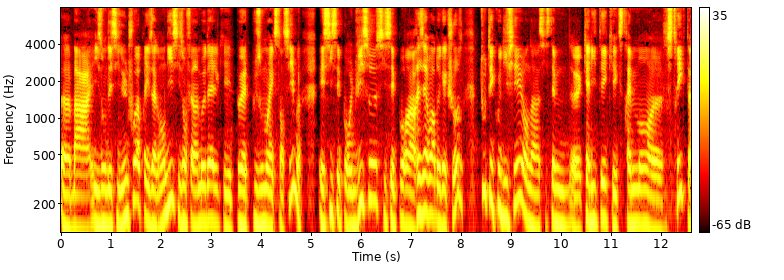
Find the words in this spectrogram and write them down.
euh, bah ils ont dessiné une fois, après ils agrandissent, ils ont fait un modèle qui peut être plus ou moins extensible. Et si c'est pour une visseuse, si c'est pour un réservoir de quelque chose, tout est codifié. On a un système de qualité qui est extrêmement euh, strict.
